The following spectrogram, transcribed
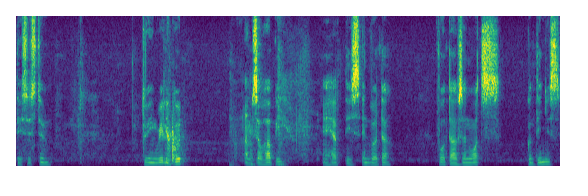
This system. Doing really good. I'm so happy. I have this inverter. 4000 watts continuous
